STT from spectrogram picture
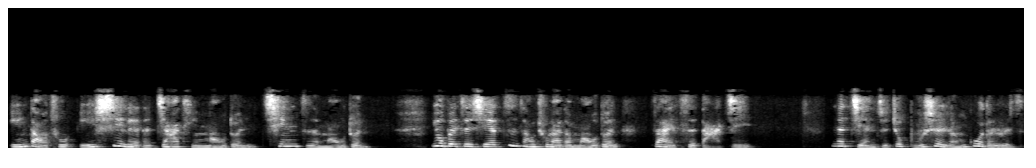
引导出一系列的家庭矛盾、亲子矛盾，又被这些制造出来的矛盾再次打击，那简直就不是人过的日子。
